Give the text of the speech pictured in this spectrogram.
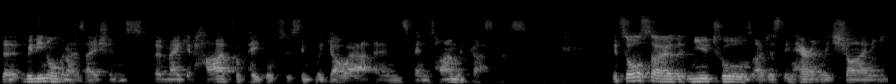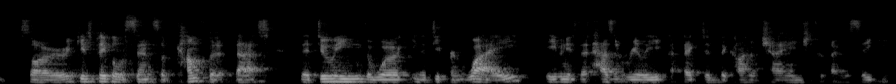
the within organizations that make it hard for people to simply go out and spend time with customers. It's also that new tools are just inherently shiny. So it gives people a sense of comfort that they're doing the work in a different way, even if that hasn't really affected the kind of change that they were seeking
